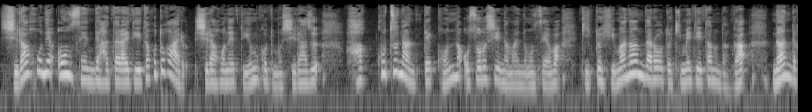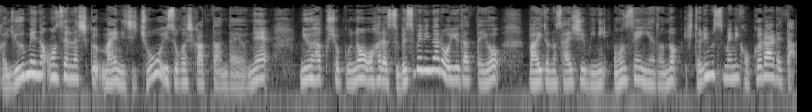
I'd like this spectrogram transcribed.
白骨温泉で働いていたことがある。白骨って読むことも知らず、白骨なんてこんな恐ろしい名前の温泉はきっと暇なんだろうと決めていたのだが、なんだか有名な温泉らしく毎日超忙しかったんだよね。乳白色のお肌すべすべになるお湯だったよ。バイトの最終日に温泉宿の一人娘に告られた。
